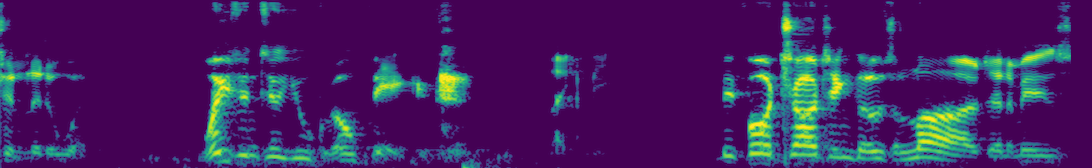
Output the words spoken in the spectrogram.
caution, little one. Wait until you grow big, like me, before charging those large enemies.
